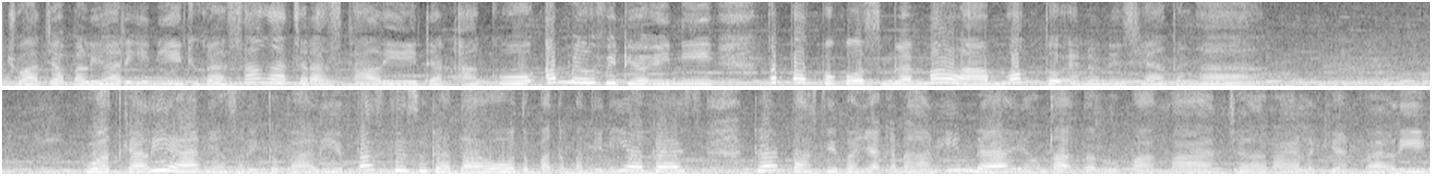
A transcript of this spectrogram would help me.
Cuaca Bali hari ini juga sangat cerah sekali. Dan aku ambil video ini tepat pukul 9 malam waktu Indonesia Tengah. Buat kalian yang sering ke Bali pasti sudah tahu tempat-tempat ini ya guys. Dan pasti banyak kenangan indah yang tak terlupakan. Jalan Raya Legian Bali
